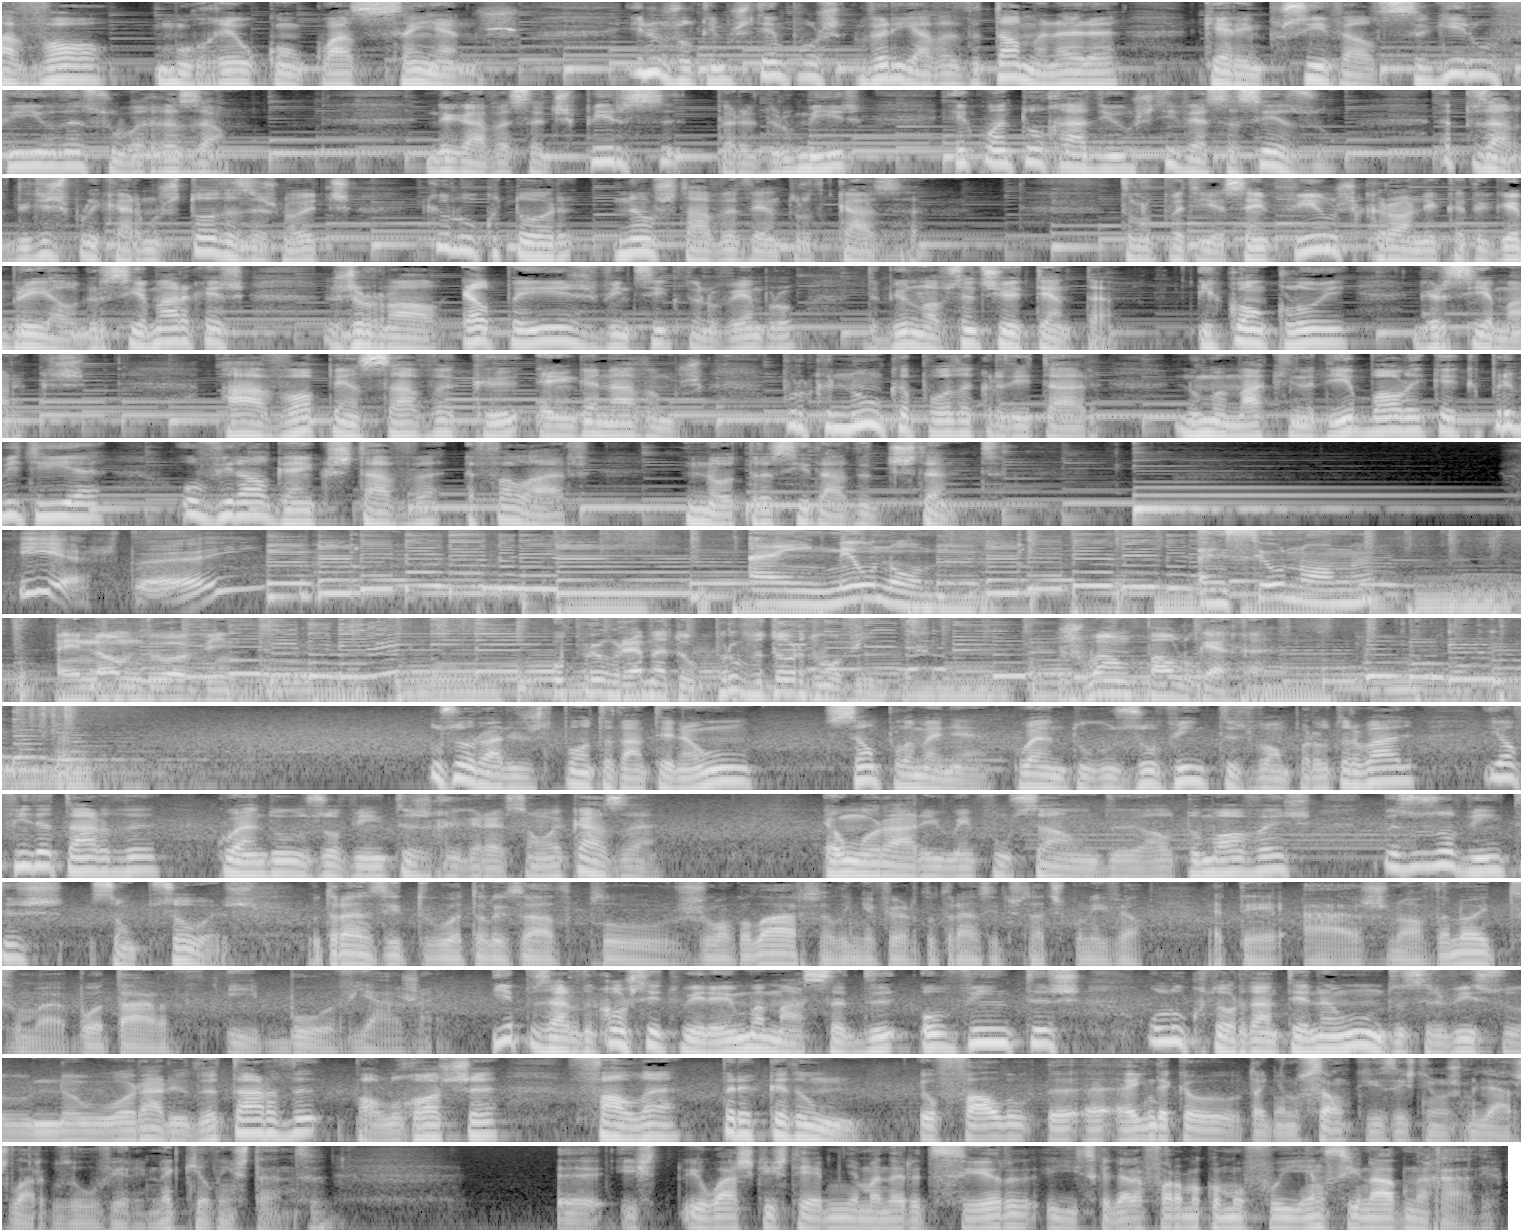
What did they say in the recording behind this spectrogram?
A avó morreu com quase 100 anos e nos últimos tempos variava de tal maneira que era impossível seguir o fio da sua razão. Negava-se a despir-se para dormir enquanto o rádio estivesse aceso, apesar de lhe explicarmos todas as noites que o locutor não estava dentro de casa. Telepatia Sem Fios, crónica de Gabriel Garcia Marques, jornal El País, 25 de novembro de 1980. E conclui Garcia Marques. A avó pensava que a enganávamos, porque nunca pôde acreditar numa máquina diabólica que permitia ouvir alguém que estava a falar noutra cidade distante. E esta, hein? Em meu nome. Em seu nome. Em nome do ouvinte. O programa do provedor do ouvinte João Paulo Guerra. Os horários de ponta da Antena 1 são pela manhã, quando os ouvintes vão para o trabalho, e ao fim da tarde, quando os ouvintes regressam a casa. É um horário em função de automóveis, mas os ouvintes são pessoas. O trânsito atualizado pelo João Goulart, a linha verde do trânsito está disponível até às nove da noite. Uma boa tarde e boa viagem. E apesar de constituírem uma massa de ouvintes, o locutor da Antena 1 de serviço no horário da tarde, Paulo Rocha, fala para cada um. Eu falo, eh, eh, ainda que eu tenha noção que existem uns milhares largos a ouvirem naquele instante, eh, isto, eu acho que isto é a minha maneira de ser e se calhar a forma como eu fui ensinado na rádio.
